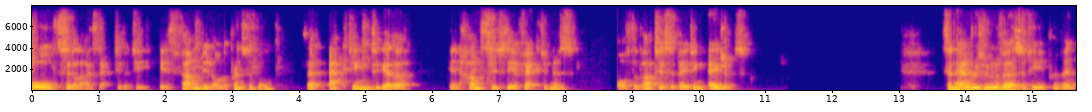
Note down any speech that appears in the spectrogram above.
All civilized activity is founded on the principle that acting together enhances the effectiveness of the participating agents. St Andrews University prevent,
